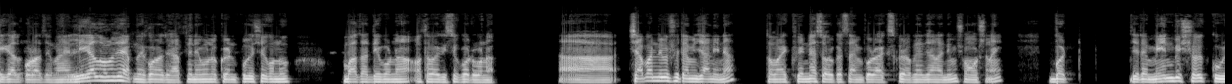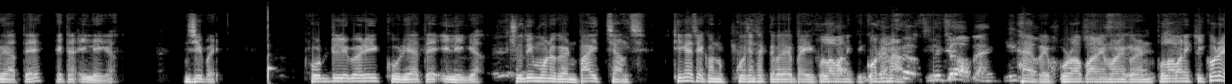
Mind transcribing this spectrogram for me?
লিগাল করা যায়? মানে লিগাল অনুযায়ী আপনি করা যায়। আপনি মনে করেন পুলিশে কোনো বাধা দেবো না অথবা কিছু করব না। আহ জাপানের বিষয়টা আমি জানি না। তোমার এক ফ্রেন্ড আছে, ওর কাছে আমি পরে এক্স করে আপনাকে জানা দিব, সমস্যা নাই। বাট যেটা মেন বিষয়, কোরিয়াতে এটা ইলিগাল জি ভাই ফুড ডেলিভারি কোরিয়াতে ইলিগাল যদি মনে করেন বাই চান্স ঠিক আছে, এখন কোশ্চেন থাকতে পারে, ভাই পোলা মানে কি করে না? হ্যাঁ ভাই পোলা মানে মনে করেন পোলা মানে কি করে?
